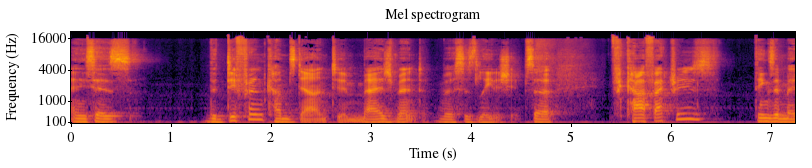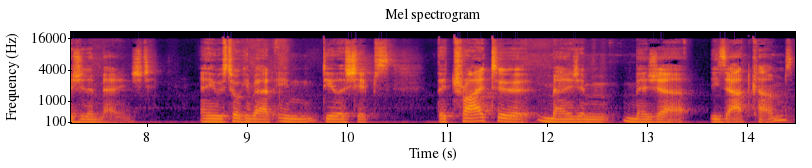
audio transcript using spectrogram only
And he says the difference comes down to management versus leadership. So, for car factories, things are measured and managed. And he was talking about in dealerships, they try to manage and measure these outcomes,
